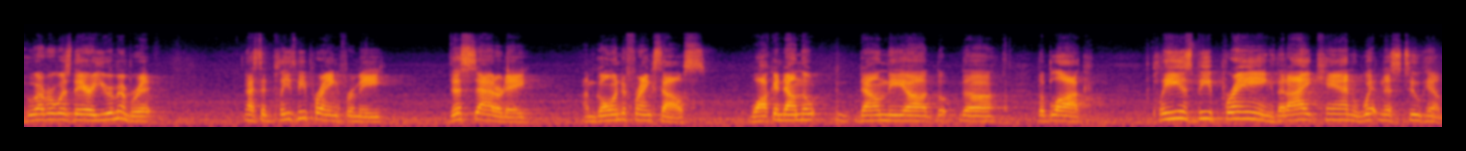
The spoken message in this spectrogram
whoever was there, you remember it. And I said, please be praying for me. This Saturday, I'm going to Frank's house, walking down the, down the, uh, the, the, the block. Please be praying that I can witness to him.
